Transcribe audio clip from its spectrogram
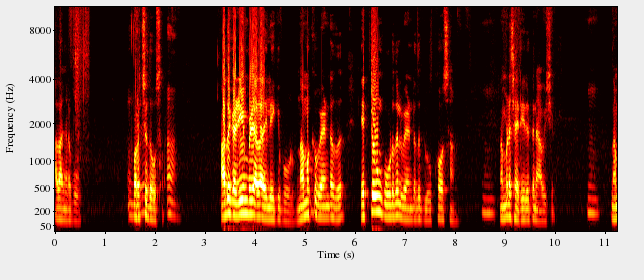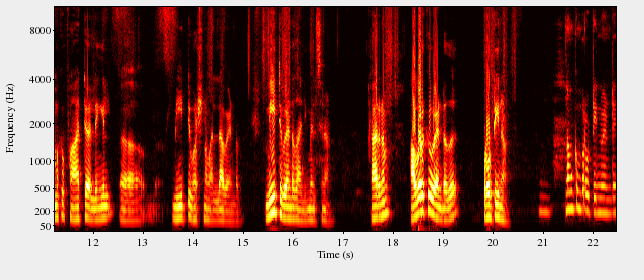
അതങ്ങനെ പോകും. കുറച്ച് ദിവസം. അത് കഴിയുമ്പോഴേ അത് അതിലേക്ക് പോകുള്ളൂ നമുക്ക് വേണ്ടത് ഏറ്റവും കൂടുതൽ വേണ്ടത് ഗ്ലൂക്കോസാണ് ആണ്. നമ്മുടെ ശരീരത്തിന് ആവശ്യം. നമുക്ക് ഫാറ്റ് അല്ലെങ്കിൽ മീറ്റ് ഭക്ഷണമല്ല വേണ്ടത്. മീറ്റ് വേണ്ടത് അനിമൽസിനാണ്. കാരണം അവർക്ക് വേണ്ടത് പ്രോട്ടീനാണ്. നമുക്കും പ്രോട്ടീൻ വേണ്ടേ?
